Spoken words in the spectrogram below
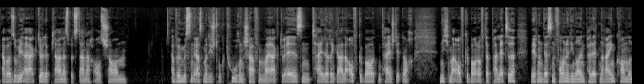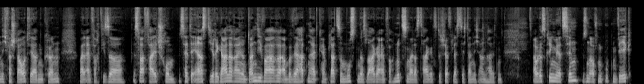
Aber so wie der aktuelle Plan ist, wird es danach ausschauen, aber wir müssen erstmal die Strukturen schaffen, weil aktuell sind Teile Regale aufgebaut, ein Teil steht noch nicht mal aufgebaut auf der Palette, währenddessen vorne die neuen Paletten reinkommen und nicht verstaut werden können, weil einfach dieser, es war falsch rum. Es hätte erst die Regale rein und dann die Ware, aber wir hatten halt keinen Platz und mussten das Lager einfach nutzen, weil das Tagesgeschäft lässt sich dann nicht anhalten. Aber das kriegen wir jetzt hin, wir sind auf einem guten Weg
